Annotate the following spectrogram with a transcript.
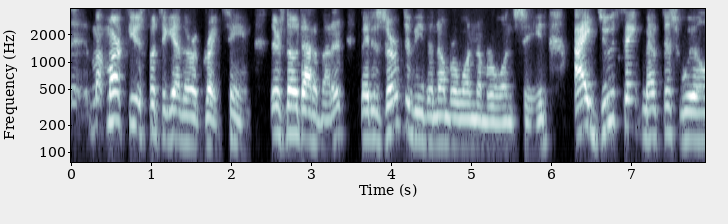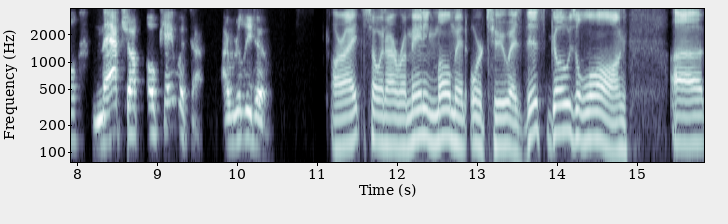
uh, Mark Few's put together a great team. There's no doubt about it. They deserve to be the number one, number one seed. I do think Memphis will match up okay with them. I really do. All right. So, in our remaining moment or two, as this goes along, uh,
